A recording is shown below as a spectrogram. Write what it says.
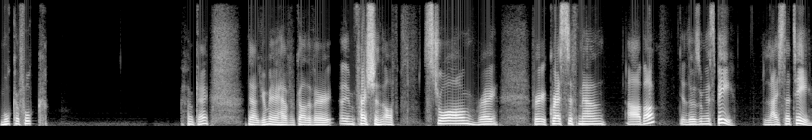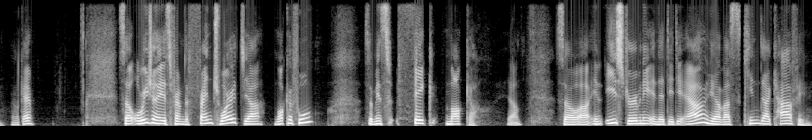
Muckefuck. Okay, yeah, you may have got a very impression of strong, right, very aggressive man. Aber die Lösung ist B, leichter Tee. Okay, so originally it's from the French word, yeah, mochafu, so it means fake mocha. Yeah. So uh, in East Germany, in the DDR, yeah, was Kinderkaffee,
